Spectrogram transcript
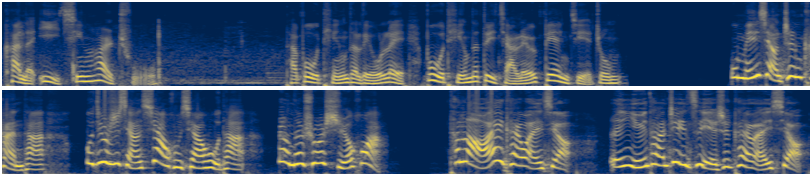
看得一清二楚。他不停的流泪，不停的对贾玲辩解中：“我没想真砍他，我就是想吓唬吓唬他，让他说实话。他老爱开玩笑，人以为他这次也是开玩笑。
